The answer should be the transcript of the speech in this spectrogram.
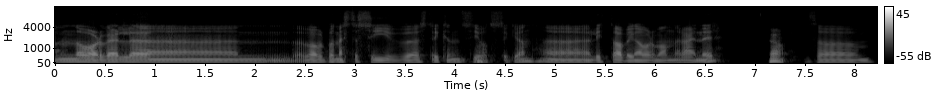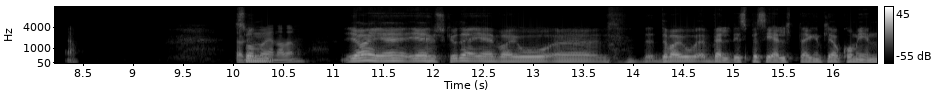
nå var det vel uh, Det var vel på det meste syv stykken. Syv-åtte stykken. Uh, litt avhengig av hvordan man regner. Ja. Så ja. Da sånn, du var en av dem? Ja, jeg, jeg, husker jo det. Jeg var jo det, det, var jo veldig spesielt egentlig å komme inn.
